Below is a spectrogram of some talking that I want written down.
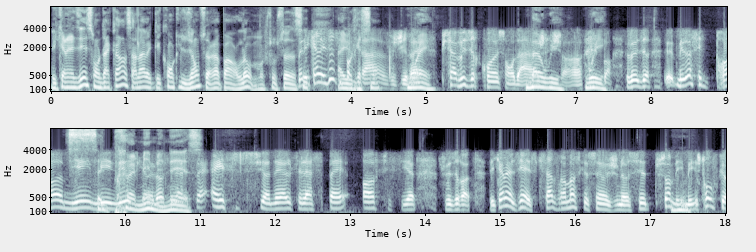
Les Canadiens sont d'accord, ça a l'air avec les conclusions de ce rapport-là. Moi, je trouve ça Mais assez les Canadiens, c'est pas grave, je dirais. Ouais. Puis ça veut dire quoi un sondage? Ben oui, Richard? oui. Bon, ça veut dire, euh, mais là, c'est le premier C'est le ministre. premier Là, C'est ministre. l'aspect institutionnel, c'est l'aspect officiel. Je veux dire, euh, les Canadiens, est-ce qu'ils savent vraiment ce que c'est un génocide? Tout ça, mais, Mm-hmm. mais je trouve que,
